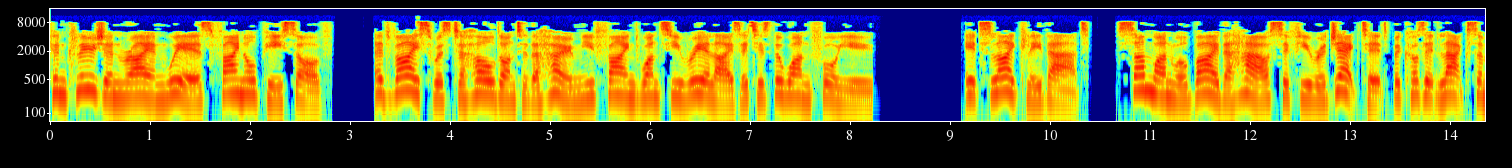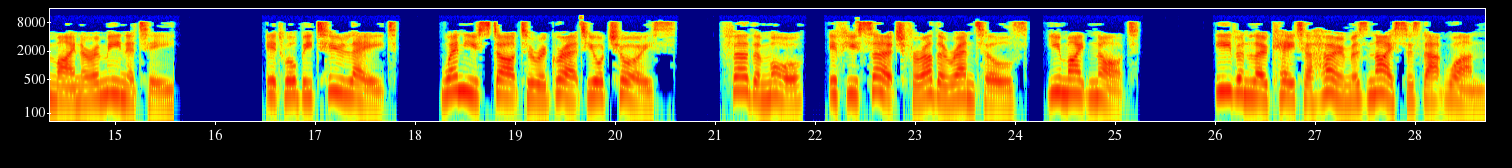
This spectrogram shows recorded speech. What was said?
Conclusion Ryan Weir's final piece of Advice was to hold on to the home you find once you realize it is the one for you. It's likely that someone will buy the house if you reject it because it lacks a minor amenity. It will be too late when you start to regret your choice. Furthermore, if you search for other rentals, you might not even locate a home as nice as that one.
